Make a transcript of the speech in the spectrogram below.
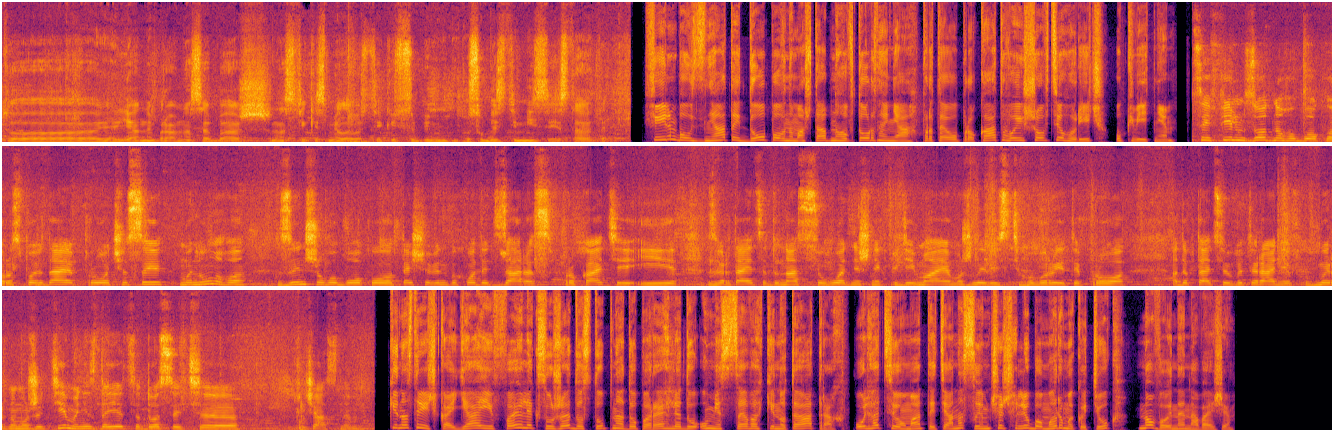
то я не брав на себе аж настільки сміливості якісь собі особисті місії ставити. Фільм був знятий до повномасштабного вторгнення, проте у прокат вийшов цьогоріч у квітні. Цей фільм з одного боку розповідає про часи минулого, з іншого боку, те, що він виходить зараз в прокаті і звертається до нас сьогоднішніх, підіймає можливість говорити про адаптацію ветеранів в мирному житті. Мені здається, досить е, вчасним. Кінострічка Я і Фелікс уже доступна до перегляду у місцевих кінотеатрах. Ольга Цьома, Тетяна Симчич, Любомир Микотюк. Новини на вежі.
